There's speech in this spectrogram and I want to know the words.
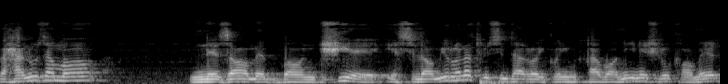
و هنوز ما نظام بانکی اسلامی رو نتونستیم طراحی کنیم. قوانینش رو کامل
